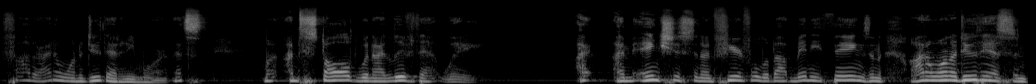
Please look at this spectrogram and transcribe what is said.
Father, I don't want to do that anymore. That's my, I'm stalled when I live that way. I, I'm anxious and I'm fearful about many things, and I don't want to do this. And,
